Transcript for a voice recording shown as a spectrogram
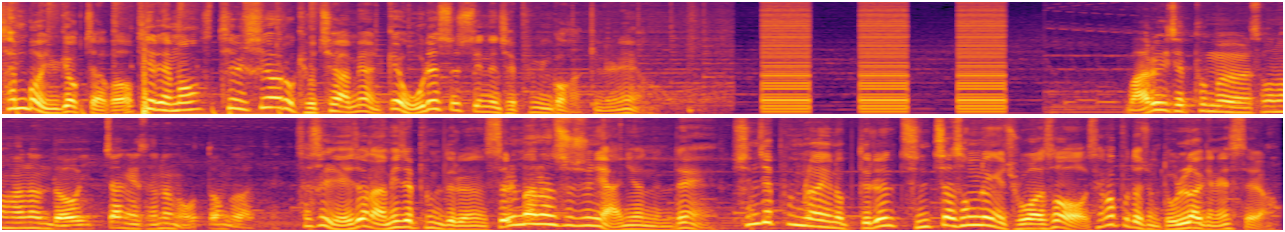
chamber 유격 작업, 스틸 해머, 스틸 sear로 교체하면 꽤 오래 쓸 수 있는 제품인 것 같기는 해요. 마루이 제품을 선호하는 너 입장에서는 어떤 것 같아? 사실 예전 아미 제품들은 쓸만한 수준이 아니었는데 신제품 라인업들은 진짜 성능이 좋아서 생각보다 좀 놀라긴 했어요.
